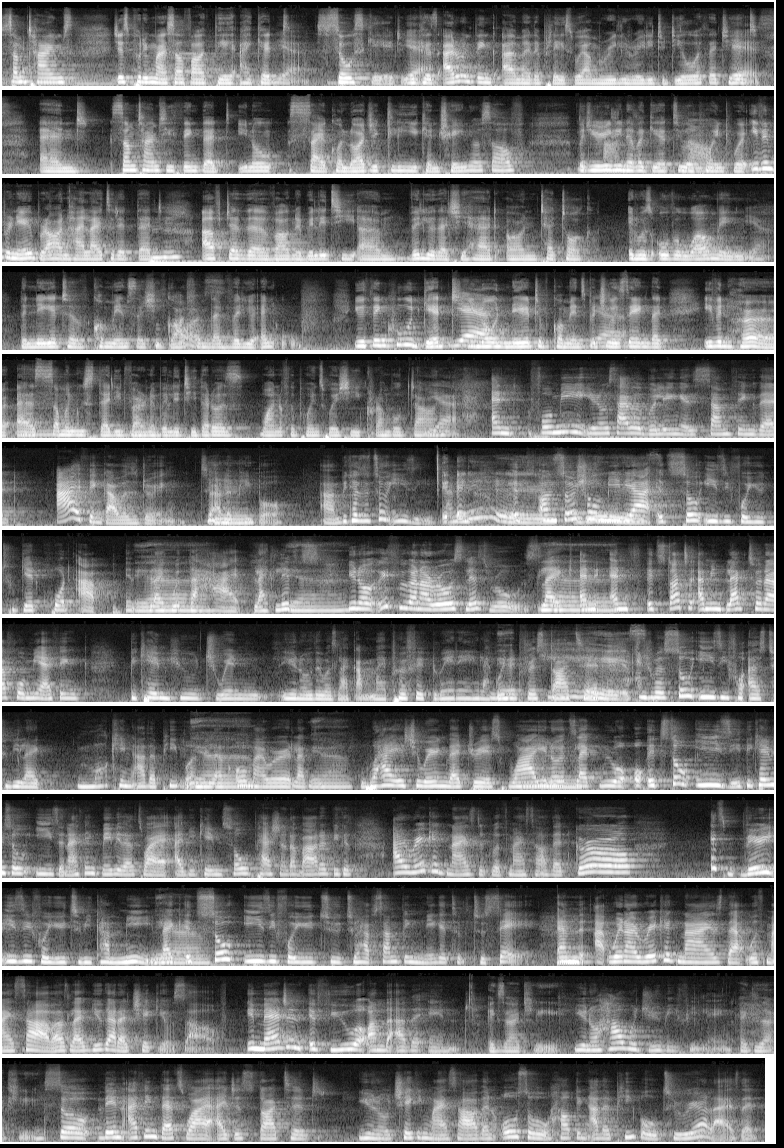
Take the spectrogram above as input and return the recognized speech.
Sometimes just putting myself out there, I get Yeah. so scared Yeah. because I don't think I'm at a place where I'm really ready to deal with it yet. Yes. And sometimes you think that, you know, psychologically you can train yourself, but You you really never get to a point where even Brene Brown highlighted it that Mhm. after the vulnerability um, video that she had on TED Talk, it was overwhelming Yeah. the negative comments that she Of got from that video. And oof, you think who would get, Yeah. you know, negative comments? But she was saying that even her, as Mm. someone who studied vulnerability, that was one of the points where she crumbled down. Yeah. And for me, you know, cyberbullying is something that I think I was doing to other Mhm. people. Um, because it's so easy. I mean, it It's on social It media. is. It's so easy for you to get caught up in like with the hype. Like let's, Yeah. you know, if we're gonna roast, let's roast. Like and and it started. I mean, Black Twitter for me, I think became huge when you know there was like um, my perfect wedding, like when Yeah. it first started, and it was so easy for us to be like mocking other people and be like, oh my word, like Yeah. why is she wearing that dress? Why, you know, Mm. it's like we were, oh, it's so easy. It became so easy. And I think maybe that's why I became so passionate about it because I recognized it with myself that, girl, it's very easy for you to become mean. Like, it's so easy for you to, to have something negative to say. And Mm. I- when I recognized that with myself, I was like, you gotta check yourself. imagine if you were on the other end. Exactly. You know, how would you be feeling? Exactly. So then I think that's why I just started, you know, checking myself and also helping other people to realize that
